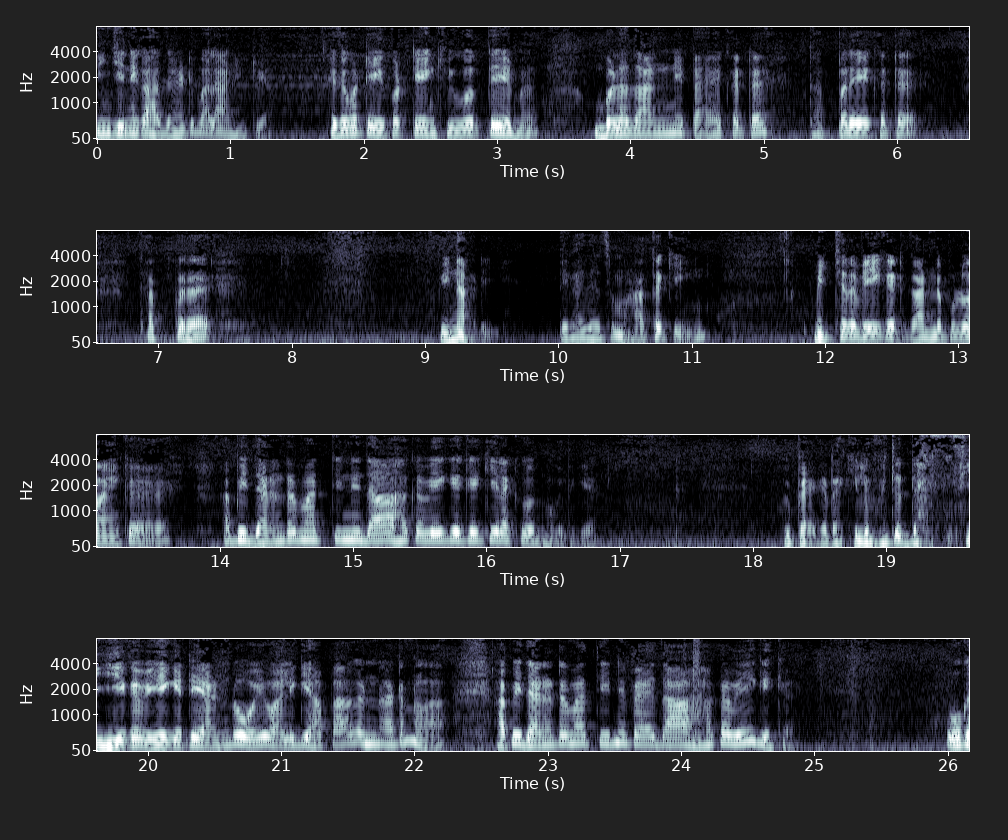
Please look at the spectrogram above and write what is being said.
එන්ජින් එක හදන හැටි බලන්න හිටියා. එතකොට ඒ කොටයෙන් කිව්වොත් එහෙම උඹලා දන්නේ පැයකට තප්පරයකට තප්පර විනාඩි 2.7කින් මෙච්චර වේගයකට ගන්න පුළුවන් එක අපි දැනටමත් ඉන්නේ 1000ක වේගයක කියලා කිව්වොත් මොකද කියන්නේ? ඔය පැයකට කිලෝමීටර් 100ක වේගයට යන්න ඔය වලිගය හපාගෙන නටනවා. අපි දැනටමත් ඉන්නේ පැය 1000ක වේගයක. ඕක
